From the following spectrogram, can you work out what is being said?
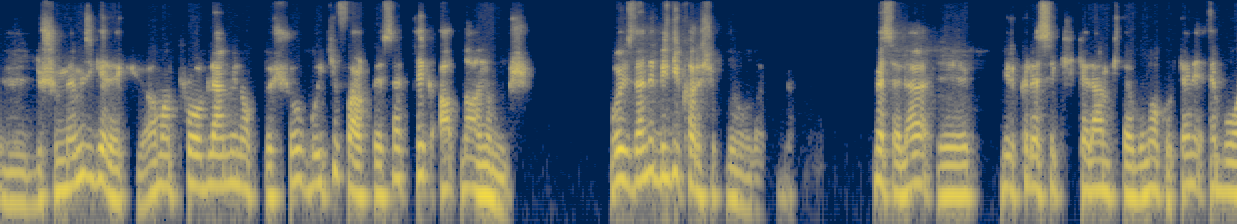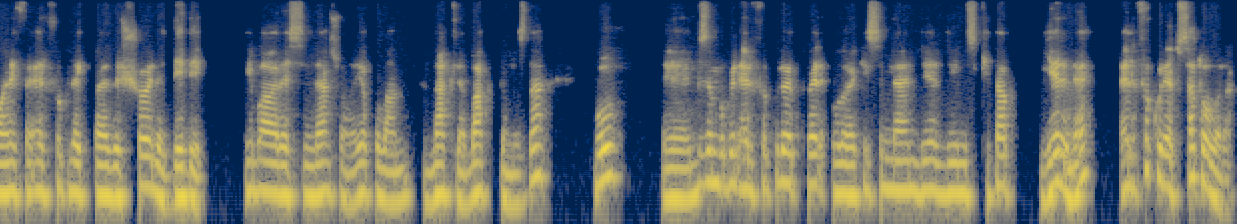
e, düşünmemiz gerekiyor. Ama problemli nokta şu, bu iki farklı eser tek adla anılmış. O yüzden de bilgi karışıklığı olabiliyor. Mesela e, bir klasik kelam kitabını okurken Ebu Hanife El Fıkhül Ekber'de şöyle dedi ibaresinden sonra yapılan nakle baktığımızda bu e, bizim bugün El Fıkhül Ekber olarak isimlendirdiğimiz kitap yerine El Fıkhül Ebsat olarak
